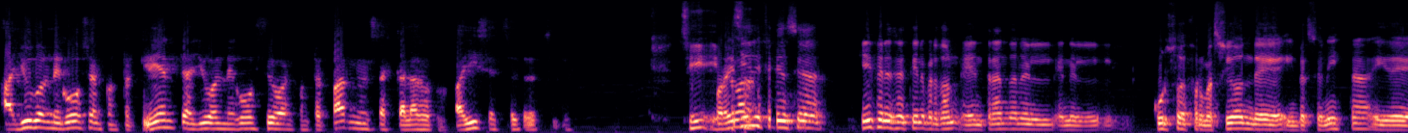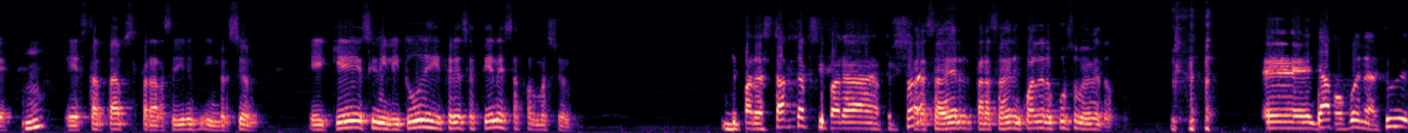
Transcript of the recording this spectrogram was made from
ayudo al negocio a encontrar clientes, ayudo al negocio a encontrar partners, a escalar otros países, etcétera, etcétera. Sí, Por ahí ¿qué, diferencia, ¿qué diferencias tiene, perdón, entrando en el, en el curso de formación de inversionista y de ¿Mm? eh, startups para recibir inversión? Eh, ¿Qué similitudes y diferencias tiene esa formación? Para startups y para personas. Para saber, para saber en cuál de los cursos me meto. Eh, ya, pues bueno, tú,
